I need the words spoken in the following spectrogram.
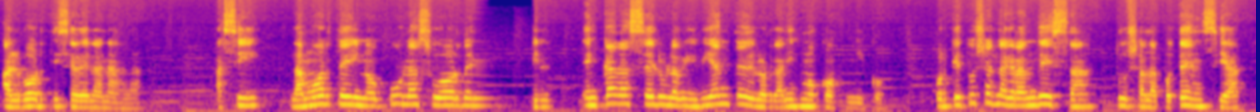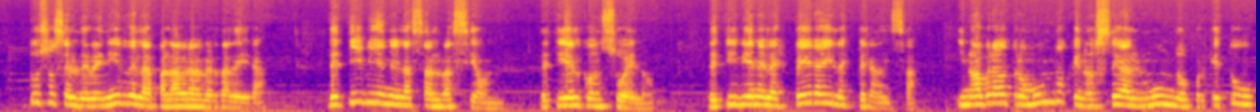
al vórtice de la nada. Así, la muerte inocula su orden en cada célula viviente del organismo cósmico, porque tuya es la grandeza, tuya la potencia, tuyo es el devenir de la palabra verdadera. De ti viene la salvación, de ti el consuelo, de ti viene la espera y la esperanza, y no habrá otro mundo que no sea el mundo, porque tú,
